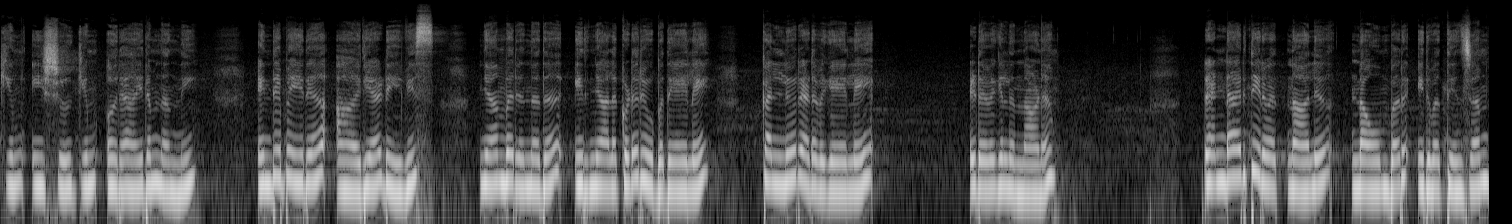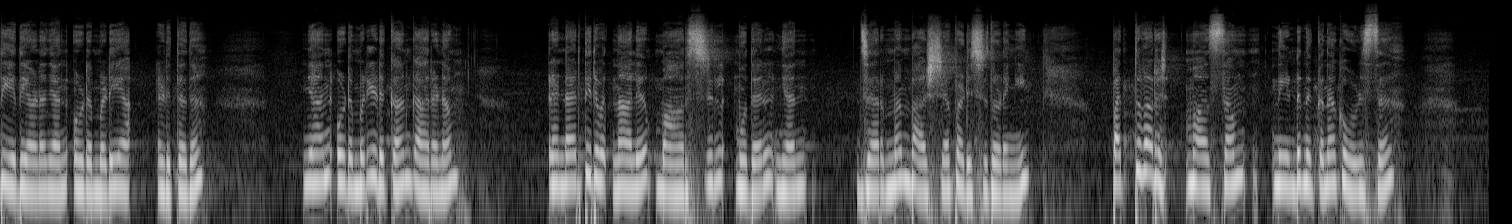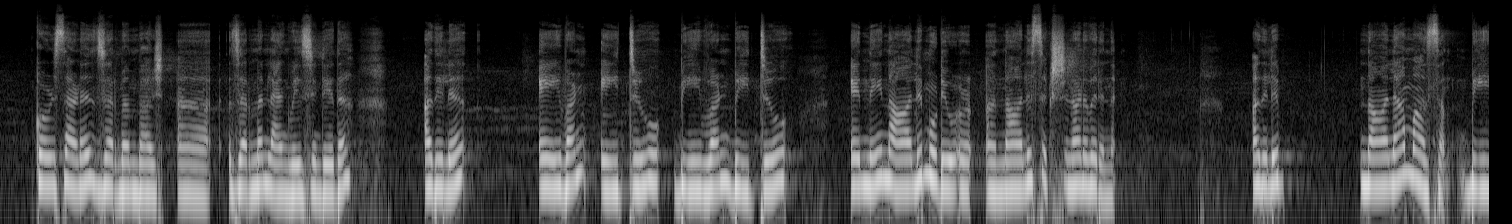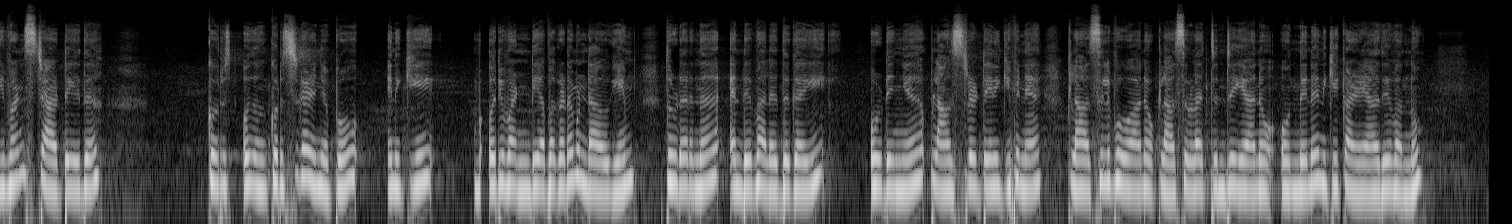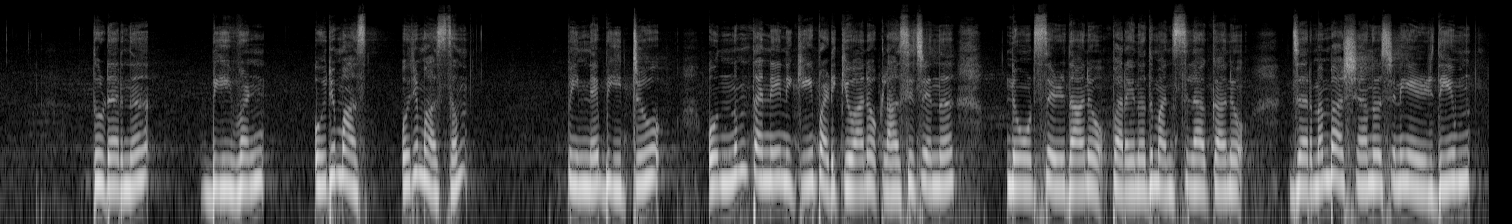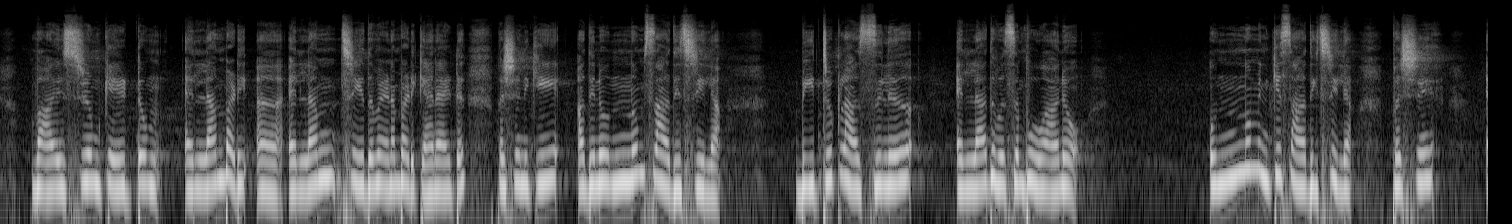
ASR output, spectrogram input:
അമ്മയ്ക്കും ഈശോയ്ക്കും ഒരായിരം നന്ദി. എന്റെ പേര് ആര്യ ഡേവിസ്. ഞാൻ വരുന്നത് ഇരിഞ്ഞാലക്കുട രൂപതയിലെ കല്ലൂർ ഇടവകയിലെ ഇടവകയിൽ നിന്നാണ്. രണ്ടായിരത്തി ഇരുപത്തിനാല് നവംബർ ഇരുപത്തിയഞ്ചാം തീയതിയാണ് ഞാൻ ഉടമ്പടി എടുത്തത്. ഞാൻ ഉടമ്പടി എടുക്കാൻ കാരണം രണ്ടായിരത്തി ഇരുപത്തിനാല് മാർച്ചിൽ മുതൽ ഞാൻ ജർമ്മൻ ഭാഷ പഠിച്ചു തുടങ്ങി. പത്ത് വർഷ മാസം നീണ്ടു നിൽക്കുന്ന കോഴ്സ് കോഴ്സാണ് ജർമ്മൻ ഭാഷ ജർമ്മൻ ലാംഗ്വേജിന്റേത്. അതിൽ A one A two B one B two എന്നീ നാല് മൊഡ്യൂൾ നാല് സെക്ഷനാണ് വരുന്നത്. അതിൽ നാലാം മാസം ബി വൺ സ്റ്റാർട്ട് ചെയ്ത് കുറച്ച് കുറച്ച് കഴിഞ്ഞപ്പോൾ എനിക്ക് ഒരു വണ്ടി അപകടം ഉണ്ടാവുകയും തുടർന്ന് എന്റെ വലത് കൈ ഒടിഞ്ഞ് പ്ലാസ്റ്റർ ഇട്ട് എനിക്ക് പിന്നെ ക്ലാസ്സിൽ പോകാനോ ക്ലാസ്സുകൾ അറ്റൻഡ് ചെയ്യാനോ ഒന്നിനും എനിക്ക് കഴിയാതെ വന്നു. തുടർന്ന് ബി വൺ ഒരു മാസം ഒരു മാസം പിന്നെ ബി ടു ഒന്നും തന്നെ എനിക്ക് പഠിക്കുവാനോ ക്ലാസ്സിൽ ചെന്ന് നോട്ട്സ് എഴുതാനോ പറയുന്നത് മനസ്സിലാക്കാനോ ജർമ്മൻ ഭാഷ എന്ന് വെച്ചിട്ടുണ്ടെങ്കിൽ എഴുതിയും വായിച്ചും കേട്ടും എല്ലാം പഠി എല്ലാം ചെയ്ത് വേണം പഠിക്കാനായിട്ട്. പക്ഷെ എനിക്ക് അതിനൊന്നും സാധിച്ചില്ല. ബി ടു ക്ലാസ്സിൽ എല്ലാ ദിവസവും പോവാനോ ഒന്നും എനിക്ക് സാധിച്ചില്ല. പക്ഷേ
